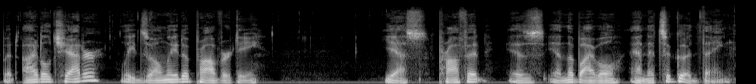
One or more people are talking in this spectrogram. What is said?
but idle chatter leads only to poverty. Yes, profit is in the Bible and it's a good thing.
